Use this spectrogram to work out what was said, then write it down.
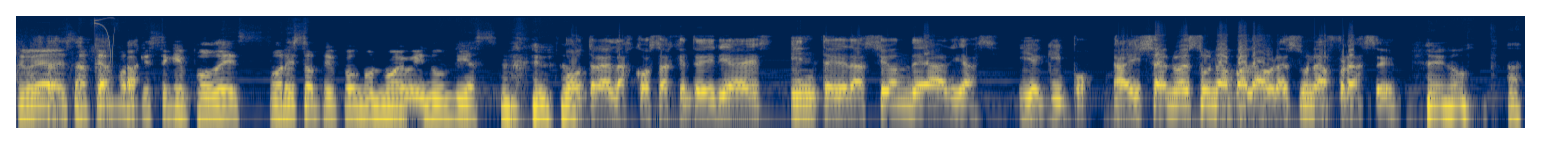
Te voy a desafiar porque sé que podés. Por eso te pongo 9 y no un 10. Otra de las cosas que te diría es integración de áreas y equipo. Ahí ya no es una palabra, es una frase. Me gusta.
